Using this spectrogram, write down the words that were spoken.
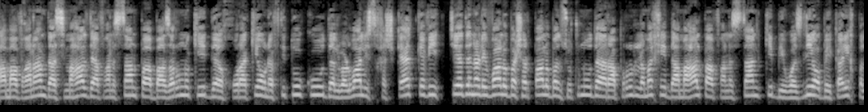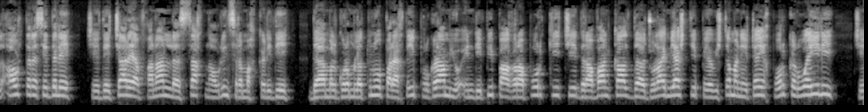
عام افغانان داسې مهال د افغانستان په بازارونو کې د خوراکي او نفتي توکو د لوړوالي څخه شکایت کوي چې د نړیوالو بشرپالو بنسټونو د راپورونو لمخې دا مهال په افغانستان کې بیوزلي او بیکاري خپل اوج ته رسیدلې چې د چارې افغانان له سخت ناورین سره مخ کړي دي د ملګرو ملتونو پراختیايي پروګرام یو ان ډي پي په هغه راپور کې چې د روان کال د جولای میاشتې په یوشتمه نیټه یې خپور کړ ویلي چې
